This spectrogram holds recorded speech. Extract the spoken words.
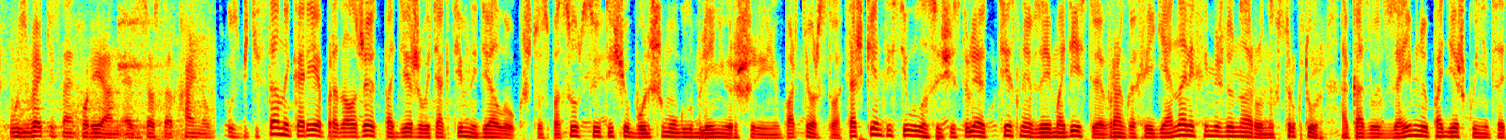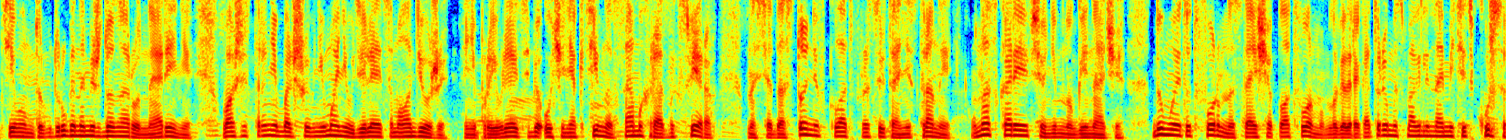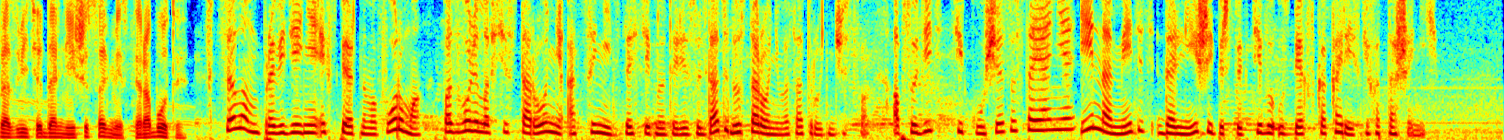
Узбекистан и Корея продолжают поддерживать активный диалог, что способствует еще большему углублению и расширению партнерства. Ташкент и Сеул осуществляют тесное взаимодействие в рамках региональных и международных структур, оказывают взаимную поддержку инициативам друг друга на международной арене. В вашей стране большое внимание уделяется молодежи. Они проявляют себя очень активно в самых разных разных сферах, внося достойный вклад в процветание страны. У нас в Корее все немного иначе. Думаю, этот форум – настоящая платформа, благодаря которой мы смогли наметить курс развития дальнейшей совместной работы. В целом, проведение экспертного форума позволило всесторонне оценить достигнутые результаты двустороннего сотрудничества, обсудить текущее состояние и наметить дальнейшие перспективы узбекско-корейских отношений.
